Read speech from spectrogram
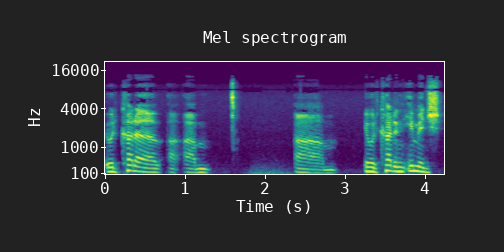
it would cut a, a um, um, it would cut an image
